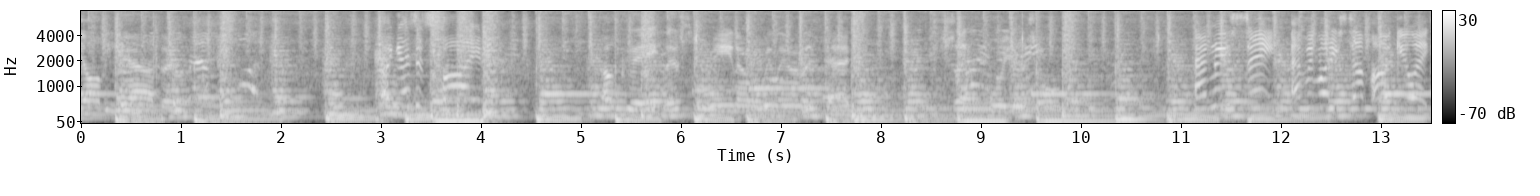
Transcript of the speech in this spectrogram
In the field, I guess it's fine. Oh great, there's Tomato really on the deck. She's like four years old. Henry, see! Everybody stop arguing!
